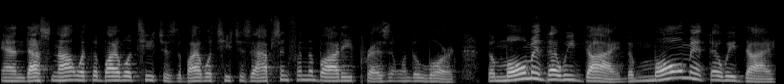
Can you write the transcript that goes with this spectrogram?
And that's not what the Bible teaches. The Bible teaches absent from the body, present with the Lord. The moment that we die, the moment that we die,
